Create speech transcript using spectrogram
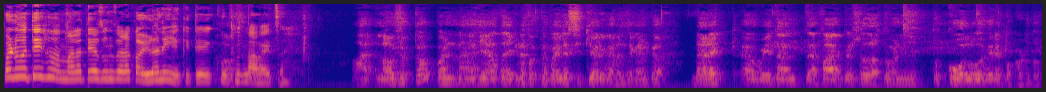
पण मग ते मला ते अजून जरा कळलं नाहीये की ते कुठून लावायचं. लावू शकतो. पण हे आता इकडे फक्त पहिले सिक्युअर करायचं कारण का डायरेक्ट वेदांत फायर प्लेसला जातो आणि तो कोल वगैरे पकडतो.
